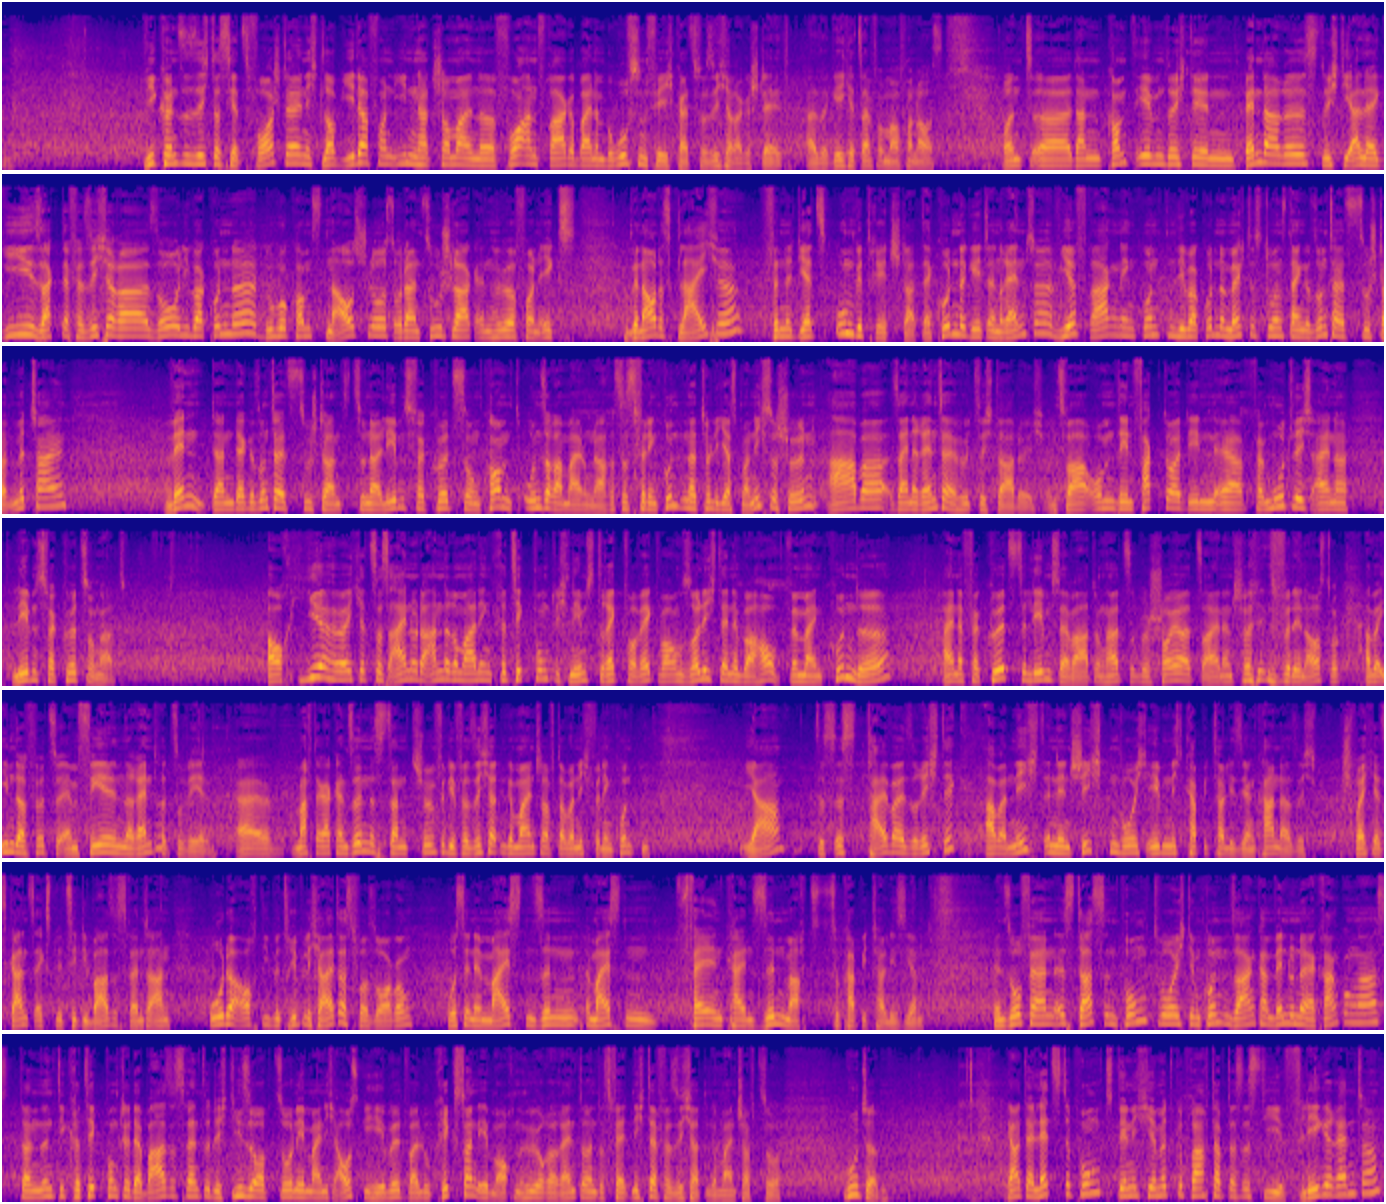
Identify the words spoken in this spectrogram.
Wie können Sie sich das jetzt vorstellen? Ich glaube, jeder von Ihnen hat schon mal eine Voranfrage bei einem Berufsunfähigkeitsversicherer gestellt. Also gehe ich jetzt einfach mal von aus. Und äh, dann kommt eben durch den Bänderriss, durch die Allergie, sagt der Versicherer, so lieber Kunde, du bekommst einen Ausschluss oder einen Zuschlag in Höhe von X. Und genau das Gleiche findet jetzt umgedreht statt. Der Kunde geht in Rente, wir fragen den Kunden, lieber Kunde, möchtest du uns deinen Gesundheitszustand mitteilen? Wenn dann der Gesundheitszustand zu einer Lebensverkürzung kommt, unserer Meinung nach, ist es für den Kunden natürlich erstmal nicht so schön, aber seine Rente erhöht sich dadurch. Und zwar um den Faktor, den er vermutlich eine Lebensverkürzung hat. Auch hier höre ich jetzt das ein oder andere Mal den Kritikpunkt, ich nehme es direkt vorweg, warum soll ich denn überhaupt, wenn mein Kunde eine verkürzte Lebenserwartung hat, so bescheuert sein, entschuldigen Sie für den Ausdruck, aber ihm dafür zu empfehlen, eine Rente zu wählen. Äh, macht ja gar keinen Sinn, ist dann schön für die Versichertengemeinschaft, aber nicht für den Kunden. Ja, das ist teilweise richtig, aber nicht in den Schichten, wo ich eben nicht kapitalisieren kann. Also ich spreche jetzt ganz explizit die Basisrente an oder auch die betriebliche Altersversorgung, wo es in den meisten, Sinn, meisten Fällen keinen Sinn macht zu kapitalisieren. Insofern ist das ein Punkt, wo ich dem Kunden sagen kann, wenn du eine Erkrankung hast, dann sind die Kritikpunkte der Basisrente durch diese Option eben eigentlich ausgehebelt, weil du kriegst dann eben auch eine höhere Rente und das fällt nicht der Versichertengemeinschaft zugute. Ja, und der letzte Punkt, den ich hier mitgebracht habe, das ist die Pflegerente.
